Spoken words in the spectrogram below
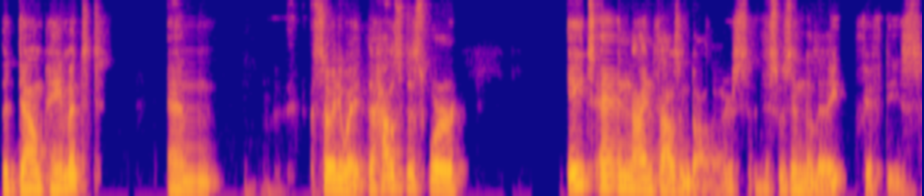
the down payment. And so, anyway, the houses were eight and nine thousand dollars. This was in the late 50s,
